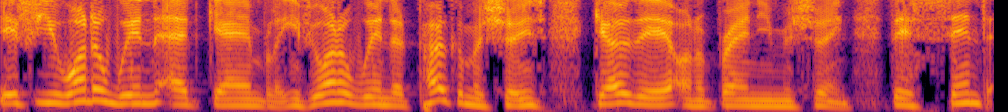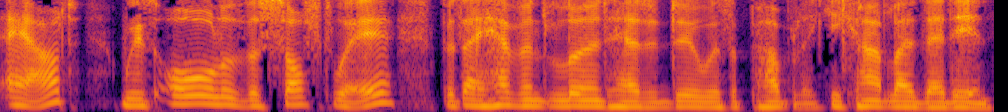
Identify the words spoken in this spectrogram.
If you want to win at gambling, if you want to win at poker machines, go there on a brand new machine. They're sent out with all of the software, but they haven't learned how to deal with the public. You can't load that in.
